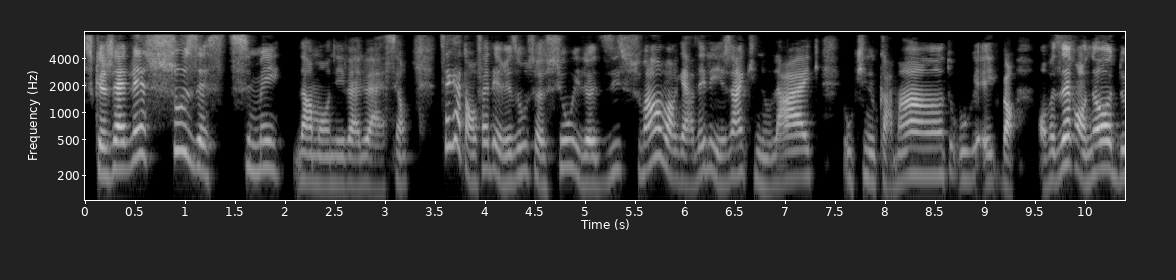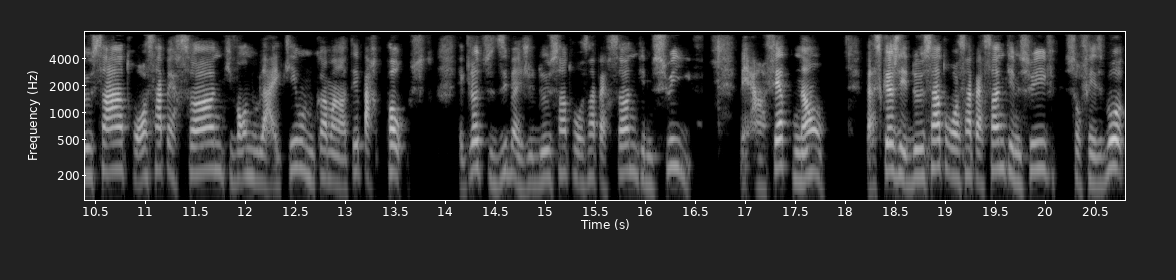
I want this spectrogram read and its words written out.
Ce que j'avais sous-estimé dans mon évaluation, tu sais, quand on fait des réseaux sociaux, il a dit, souvent, on va regarder les gens qui nous like ou qui nous commentent. Ou, bon, on va dire qu'on a 200, 300 personnes qui vont nous liker ou nous commenter par post. Et là, tu dis, ben, j'ai 200, 300 personnes qui me suivent. Mais en fait, non. Parce que j'ai 200, 300 personnes qui me suivent sur Facebook.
